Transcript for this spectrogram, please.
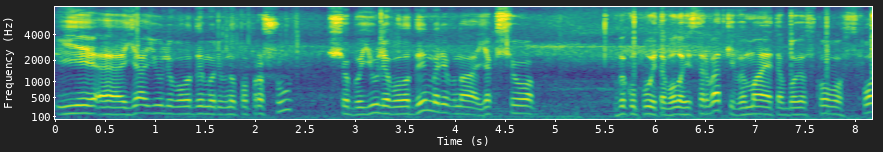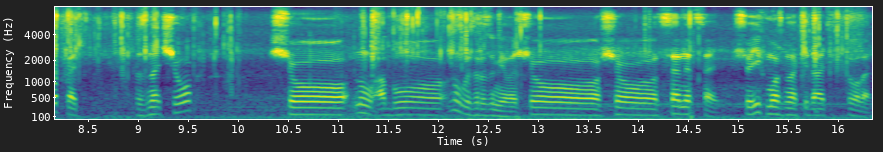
І е, я Юлію Володимирівну попрошу, щоб Юлія Володимирівна, якщо ви купуєте вологі серветки, ви маєте обов'язково сфоткати значок, що ну або ну ви зрозуміли, що, що це не цей, що їх можна кидати в туалет.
